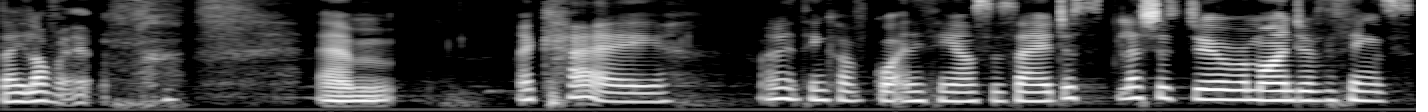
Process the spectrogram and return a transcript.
they love it. Um, Okay. I don't think I've got anything else to say. Just let's just do a reminder of the things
